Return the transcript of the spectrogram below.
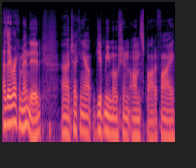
As I recommended, uh, checking out Give Me Motion on Spotify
